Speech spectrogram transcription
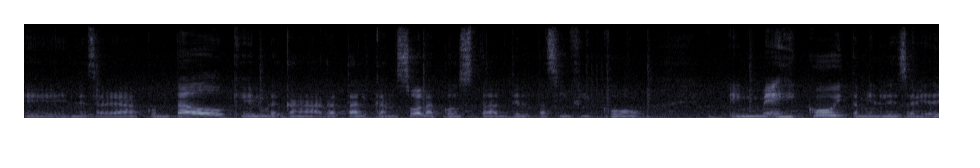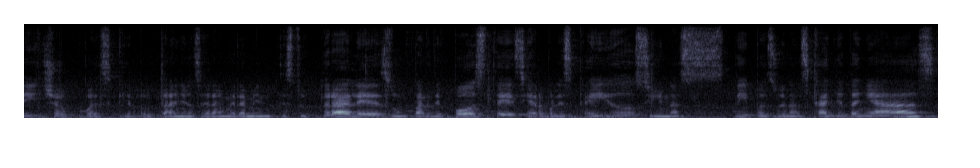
Eh, les había contado que el huracán Agatha alcanzó la costa del Pacífico en México y también les había dicho pues que los daños eran meramente estructurales, un par de postes y árboles caídos y unas, pues, unas calles dañadas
